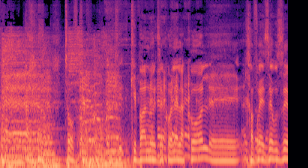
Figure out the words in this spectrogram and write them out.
הילדים טוב, קיבלנו את זה כולל הכל. אה, חברי זהו זה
